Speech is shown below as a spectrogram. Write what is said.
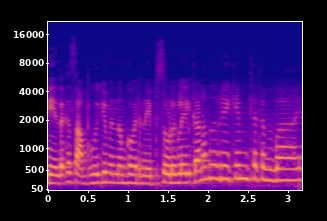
ഇനി എന്തൊക്കെ സംഭവിക്കുമെന്ന് നമുക്ക് വരുന്ന എപ്പിസോഡുകളിൽ കാണാം അതുവരേക്കും ബൈ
